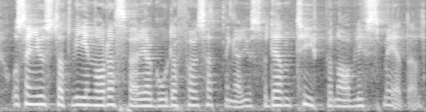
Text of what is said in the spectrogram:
Och sen just att vi i norra Sverige har goda förutsättningar just för den typen av livsmedel.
